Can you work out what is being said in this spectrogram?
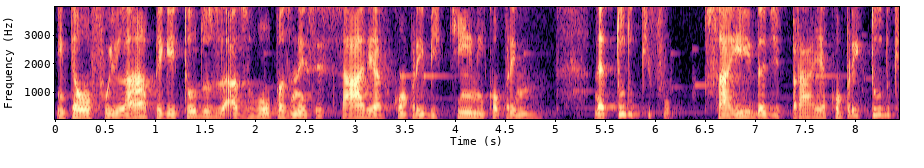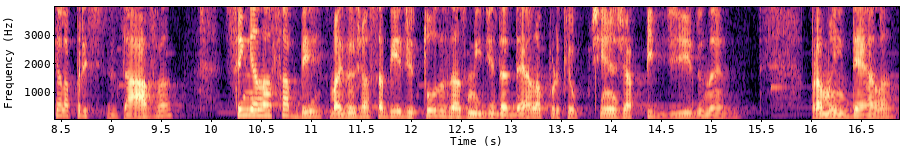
Então eu fui lá, peguei todas as roupas necessárias, comprei biquíni, comprei né, tudo que saída de praia, comprei tudo que ela precisava sem ela saber, mas eu já sabia de todas as medidas dela porque eu tinha já pedido, né, para a mãe dela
